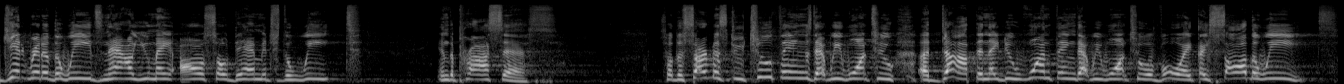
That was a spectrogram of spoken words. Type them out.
get rid of the weeds now, you may also damage the wheat in the process. So the servants do two things that we want to adopt, and they do one thing that we want to avoid. They saw the weeds.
